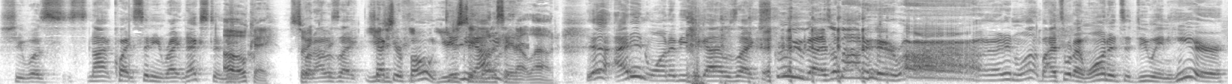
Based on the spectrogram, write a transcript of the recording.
She was not quite sitting right next to me. Oh, okay. So But I was like, you check just- your phone. You Get just me didn't want to say it out loud. Yeah, I didn't want to be the guy that was like, screw you guys, I'm out of here. Rah! I didn't want, but that's what I wanted to do in here.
